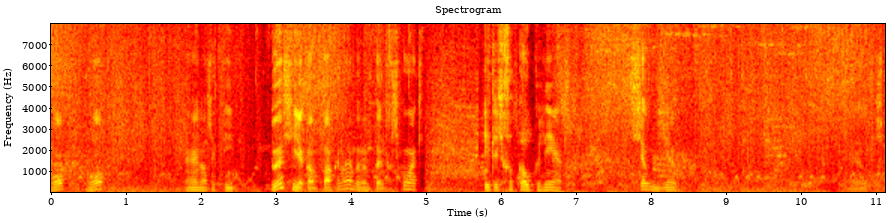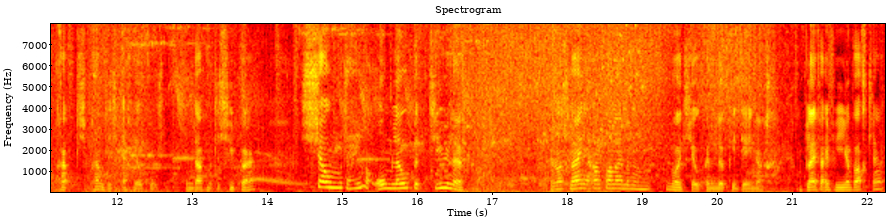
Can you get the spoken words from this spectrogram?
Hop, hop. En als ik die bus hier kan pakken, dan hebben we een punt gescoord. Dit is gecalculeerd. Sowieso. Sprout is echt heel goed. Inderdaad met de super. Zo, we moeten helemaal omlopen, tuurlijk. En als wij aanvallen hebben we nooit zulke lucky dingen. Ik blijf even hier wachten.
